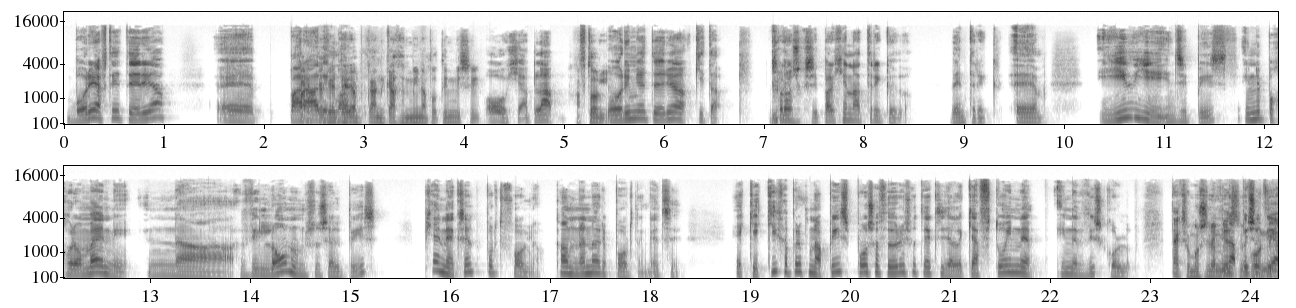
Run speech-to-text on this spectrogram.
Μπορεί αυτή η εταιρεία. Ε, Υπάρχει κάποια παράδειγμα. εταιρεία που κάνει κάθε μήνα αποτίμηση; Όχι, απλά Αυτό λέω. Μπορεί μια εταιρεία. Κοίτα, πρόσεξε, υπάρχει ένα τρίκ εδώ. Δεν είναι τρίκ. Ε, οι ίδιοι οι GPs είναι υποχρεωμένοι να δηλώνουν στους LPs ποια είναι η αξία του πορτοφόλιο. Κάνουν ένα reporting, έτσι. Ε, και εκεί θα πρέπει να πεις πόσο θεωρείς ότι αξίζει. Αλλά και αυτό είναι, είναι δύσκολο. Εντάξει, όμως είναι Δηλαδή μια να πεις ότι συμφωνία.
